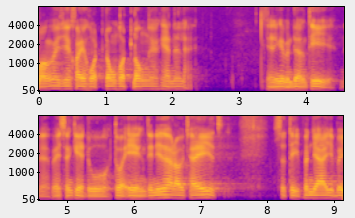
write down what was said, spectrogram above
มองก็จะค่อยหดลงหดลงแค่นั้นแหละอันนี้ก็เป็นเรื่องที่นะไปสังเกตดูตัวเอง ทีนี้ถ้าเราใช้สติปัญญาอยู่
